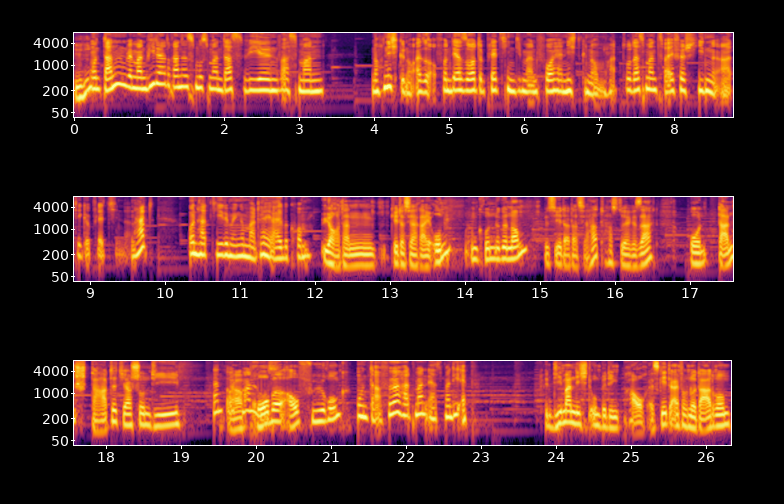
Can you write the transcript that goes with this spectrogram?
Mhm. Und dann, wenn man wieder dran ist, muss man das wählen, was man noch nicht genommen, also von der Sorte Plättchen, die man vorher nicht genommen hat, sodass man zwei verschiedenartige Plättchen dann hat und hat jede Menge Material bekommen. Ja, dann geht das ja reihum im Grunde genommen, bis jeder das ja hat, hast du ja gesagt. Und dann startet ja schon die ja. Probeaufführung, Und dafür hat man erstmal die App. Die man nicht unbedingt braucht. Es geht einfach nur darum,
